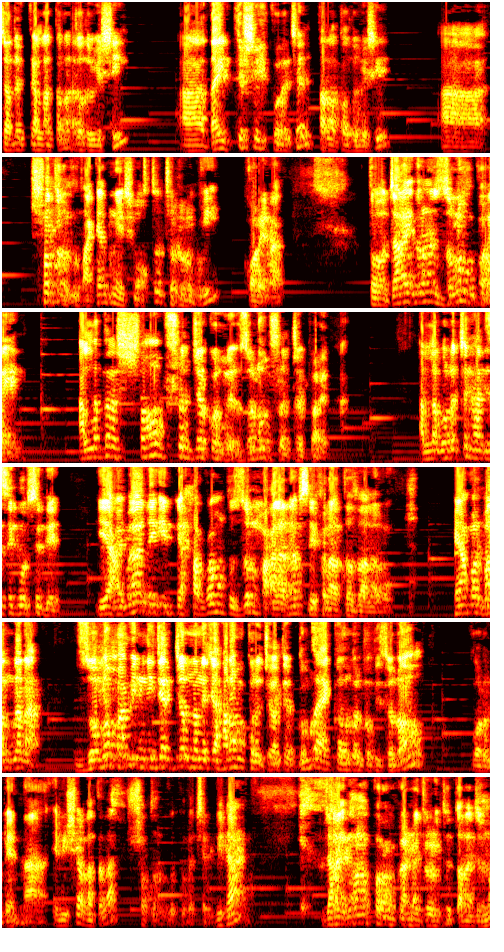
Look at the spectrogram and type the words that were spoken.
যাদেরকে আল্লাহ তারা যত বেশি দায়িত্বশীল করেছেন, তারা তত বেশি আহ সতর্ক থাকে এবং এই সমস্ত ছোট লোকই করে না। তো যারা এই ধরনের জুলুম করে, আল্লাহ তারা সব সহ্য করলেন জুলুম সহ্য করেন না। আল্লাহ বলেছেন হাদিসে কুরসিতে ইয়া ইবাদি হারামতু যুলমা আলা নাফসি, ফালা তাযালামু হে আমার বান্দারা, জুলুম আমি নিজের জন্য নিজে হারাম করেছি, অতএব তোমরা প্রতি জুলুম করবে না। এই বিষয়ে আল্লাহ তাআলা সতর্ক করেছেন। বিধান, যারা ধরনের কর্মকাণ্ডে জড়িত, তারা যেন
